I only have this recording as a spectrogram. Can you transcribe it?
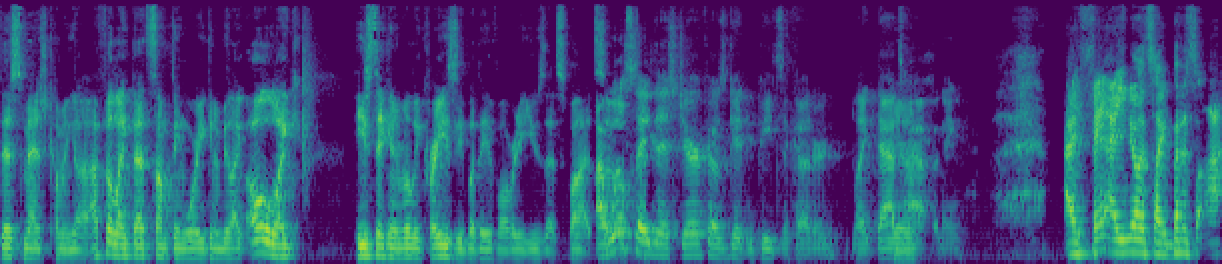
this match coming up. I feel like that's something where you're going to be like, oh, like he's taking it really crazy, but they've already used that spot. So. I will say this: Jericho's getting pizza cuttered. Like that's yeah. happening. I think you know it's like, but it's I,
